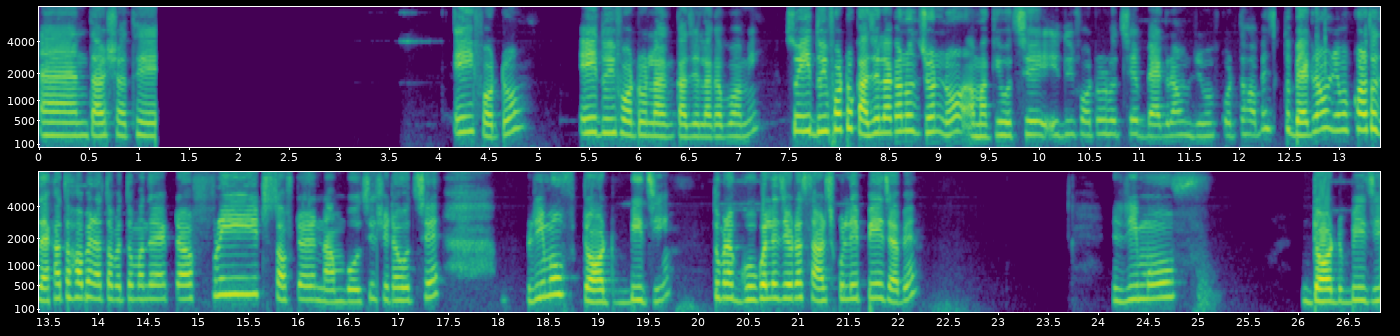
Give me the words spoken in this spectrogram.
অ্যান্ড তার সাথে এই ফটো এই দুই ফটো কাজে লাগাবো আমি। সো এই দুই ফটো কাজে লাগানোর জন্য আমাকে হচ্ছে, এই দুই ফটোর হচ্ছে ব্যাকগ্রাউন্ড রিমুভ করতে হবে। তো ব্যাকগ্রাউন্ড রিমুভ করা তো দেখাতে হবে না, তবে তোমাদের একটা ফ্রি সফটওয়্যারের নাম বলছি, সেটা হচ্ছে রিমুভ ডট বিজি তোমরা গুগলে যে ওটা সার্চ করলে পেয়ে যাবে। রিমুভ ডট বিজি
